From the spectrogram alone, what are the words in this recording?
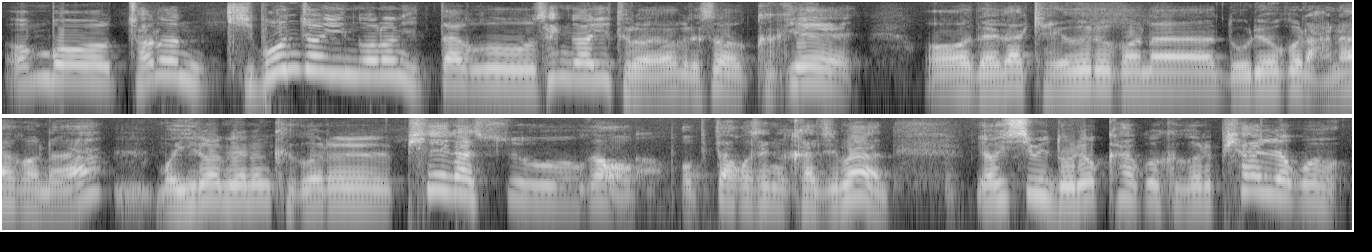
어 뭐 저는 기본적인 거는 있다고 생각이 들어요. 그래서 그게 어 내가 게으르거나 노력을 안 하거나 뭐 이러면은 그거를 피해갈 수가 없, 없다고 생각하지만 열심히 노력하고 그거를 피하려고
